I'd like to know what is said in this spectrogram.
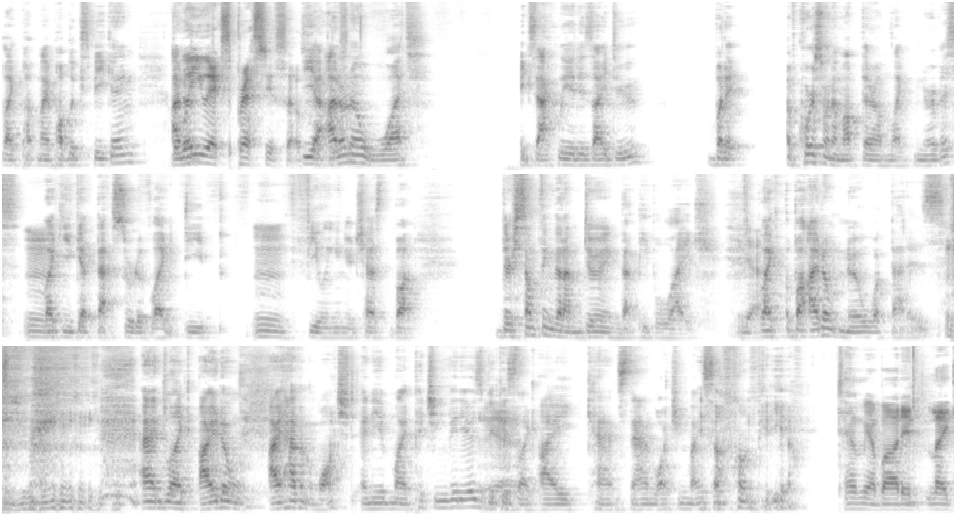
like pu- my public speaking. The way you express yourself. yeah, I don't know what exactly it is I do, but it, of course, when I'm up there, I'm like nervous. Mm. Like, you get that sort of like deep Mm. feeling in your chest, but there's something that I'm doing that people like. Yeah. Like, but I don't know what that is. and like I don't I haven't watched any of my pitching videos because Yeah. like I can't stand watching myself on video. Tell me about it. Like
